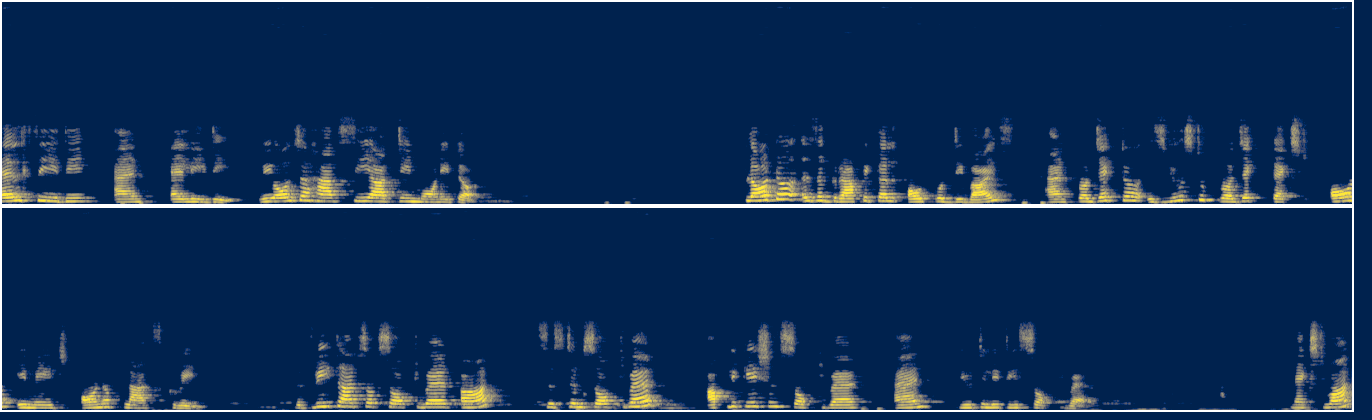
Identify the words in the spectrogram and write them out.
LCD and LED. We also have CRT monitor. Plotter is a graphical output device and projector is used to project text or image on a flat screen. The three types of software are system software, application software and utility software. Next one.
